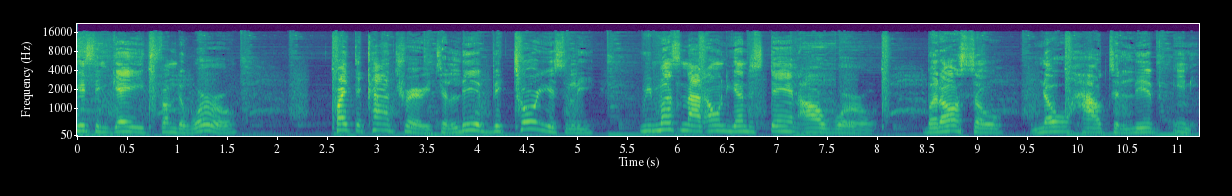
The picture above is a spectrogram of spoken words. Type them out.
disengage from the world. Quite the contrary, to live victoriously, we must not only understand our world, but also know how to live in it.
